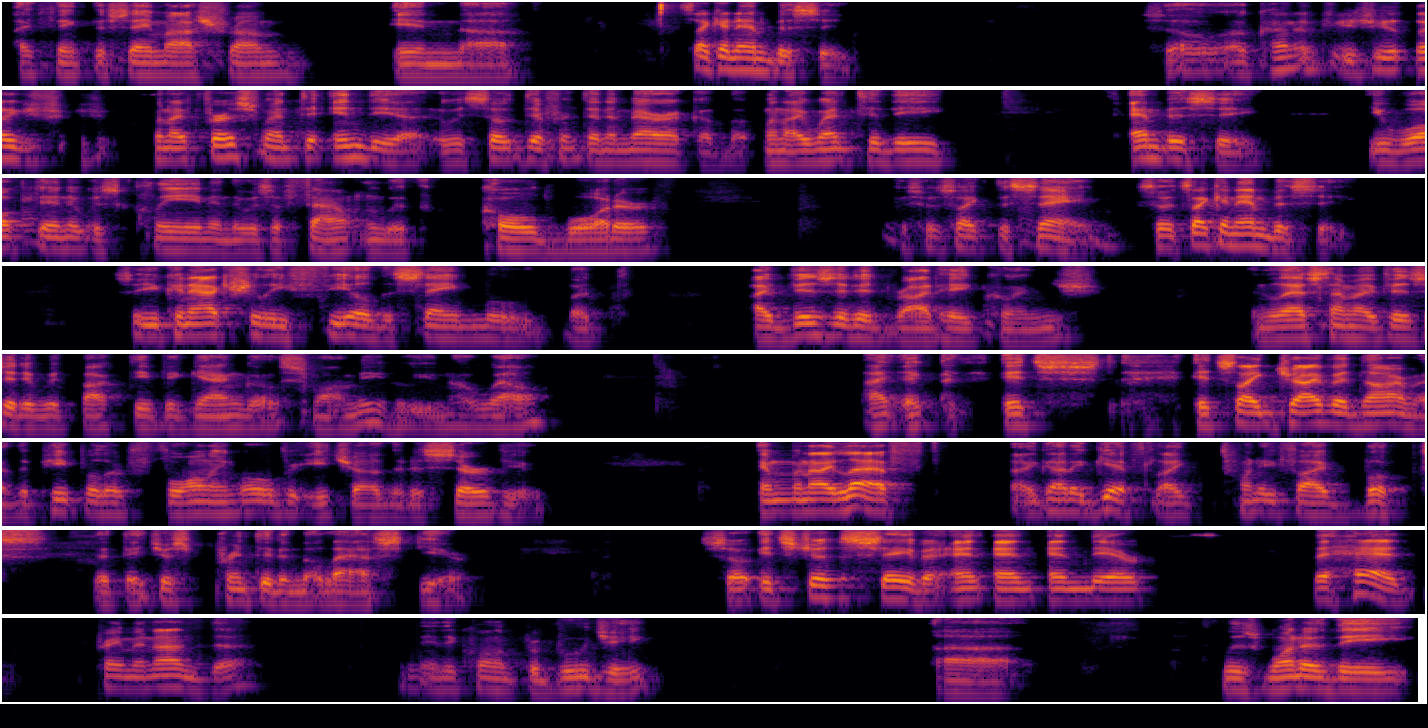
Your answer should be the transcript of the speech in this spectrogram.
I think, the same ashram in, uh, it's like an embassy. So, uh, kind of, like, when I first went to India, it was so different than America. But when I went to the embassy, you walked in, it was clean, and there was a fountain with cold water. So it's like the same. So it's like an embassy. So you can actually feel the same mood. But I visited Radhe Kunj, and the last time I visited with Bhakti Vigyan Goswami, who you know well, I, it's it's like Jaiva Dharma. The people are falling over each other to serve you. And when I left, I got a gift, like 25 books that they just printed in the last year. So it's just seva. And and and they're the head, Premananda, they call him Prabhuji, uh, was one of the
